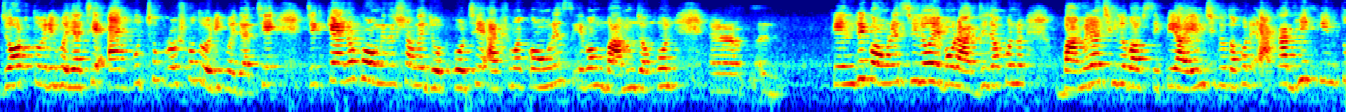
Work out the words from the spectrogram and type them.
জট তৈরি হয়ে যাচ্ছে একগুচ্ছ প্রশ্ন তৈরি হয়ে যাচ্ছে যে কেন কংগ্রেসের সঙ্গে জোট করছে? একসময় কংগ্রেস এবং বাম যখন কেন্দ্রে কংগ্রেস ছিল এবং রাজ্যে যখন বামেরা ছিল বা সিপিআইএম ছিল, তখন একাধিক কিন্তু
